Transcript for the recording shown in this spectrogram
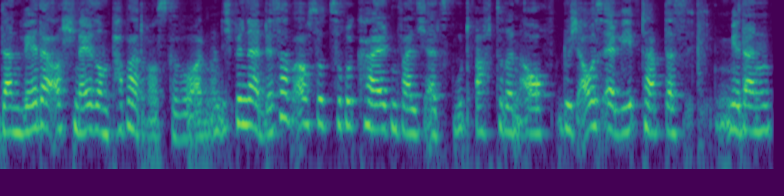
dann wäre da auch schnell so ein Papa draus geworden. Und ich bin da deshalb auch so zurückhaltend, weil ich als Gutachterin auch durchaus erlebt habe, dass mir dann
